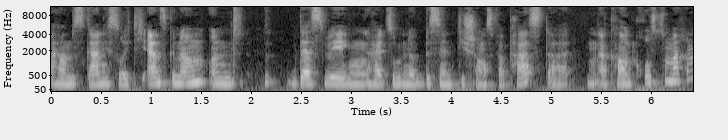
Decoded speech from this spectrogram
haben es gar nicht so richtig ernst genommen und deswegen halt so ein bisschen die Chance verpasst, da einen Account groß zu machen.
